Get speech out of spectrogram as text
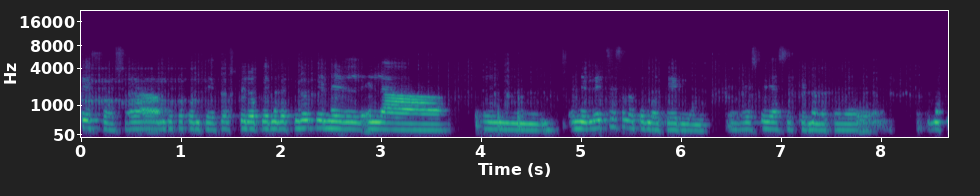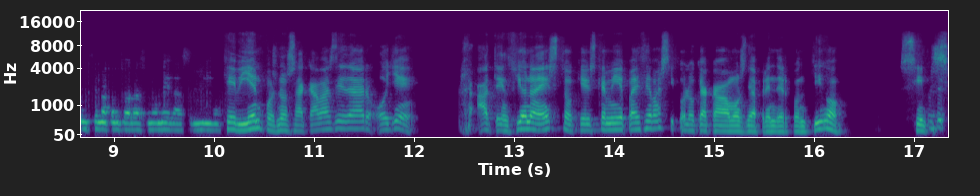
Tezos, ahora empiezo con Tezos, pero que me refiero que en el, en la, en, el leche solo tengo Ethereum. Esto ya sí que no lo puedo, no funciona con todas las monedas. El mío. Qué bien, pues nos acabas de dar, oye, atención a esto, que es que a mí me parece básico lo que acabamos de aprender contigo. Sí, pues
